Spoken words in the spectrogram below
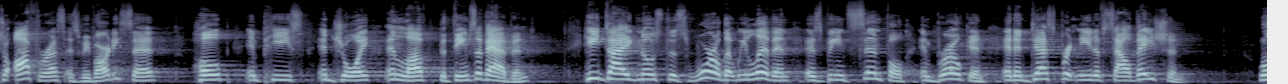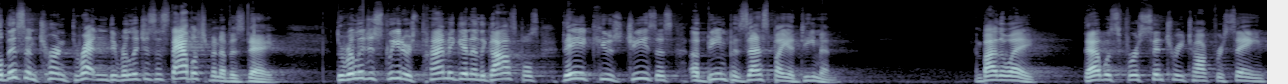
to offer us, as we've already said, hope and peace and joy and love, the themes of Advent. He diagnosed this world that we live in as being sinful and broken and in desperate need of salvation. Well, this in turn threatened the religious establishment of his day. The religious leaders, time again in the Gospels, they accused Jesus of being possessed by a demon. And by the way, that was first century talk for saying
